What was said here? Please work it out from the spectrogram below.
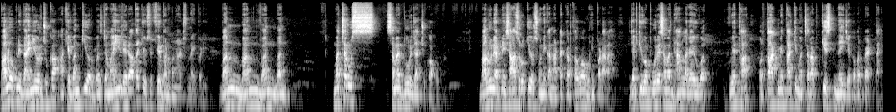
भालू अपनी दाहिनी ओर झुका, आँखें बंद की और बस जमा ही ले रहा था कि उसे फिर भनभनाहट सुनाई पड़ी। बन भन भन भन। मच्छर उस समय दूर जा चुका होगा। भालू ने अपनी सांस रोकी और सोने का नाटक करता हुआ वहीं पड़ा रहा, जबकि वह पूरे समय ध्यान लगाए हुआ, हुए था और ताक में था कि मच्छर अब किस नई जगह पर बैठता है।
